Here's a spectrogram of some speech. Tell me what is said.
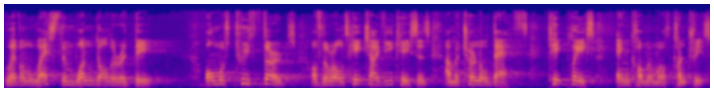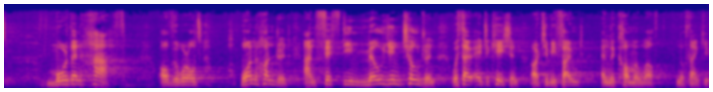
live on less than $1 a day. Almost two-thirds of the world's HIV cases and maternal deaths take place in Commonwealth countries. More than half of the world's 115 million children without education are to be found in the Commonwealth. No, thank you.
